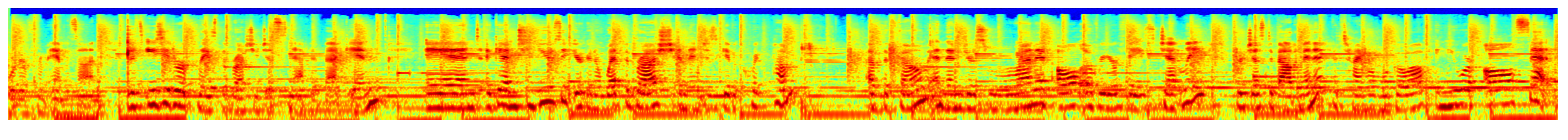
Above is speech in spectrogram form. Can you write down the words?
order from Amazon. But it's easy to replace the brush, you just snap it back in. And again, to use it, you're gonna wet the brush and then just give a quick pump of the foam and then just run it all over your face gently for just about a minute. The timer will go off and you are all set.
